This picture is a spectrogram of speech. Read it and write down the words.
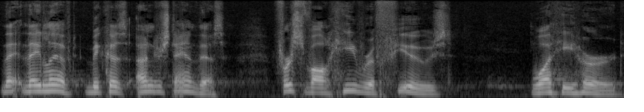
They, they lived because, understand this. First of all, he refused what he heard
